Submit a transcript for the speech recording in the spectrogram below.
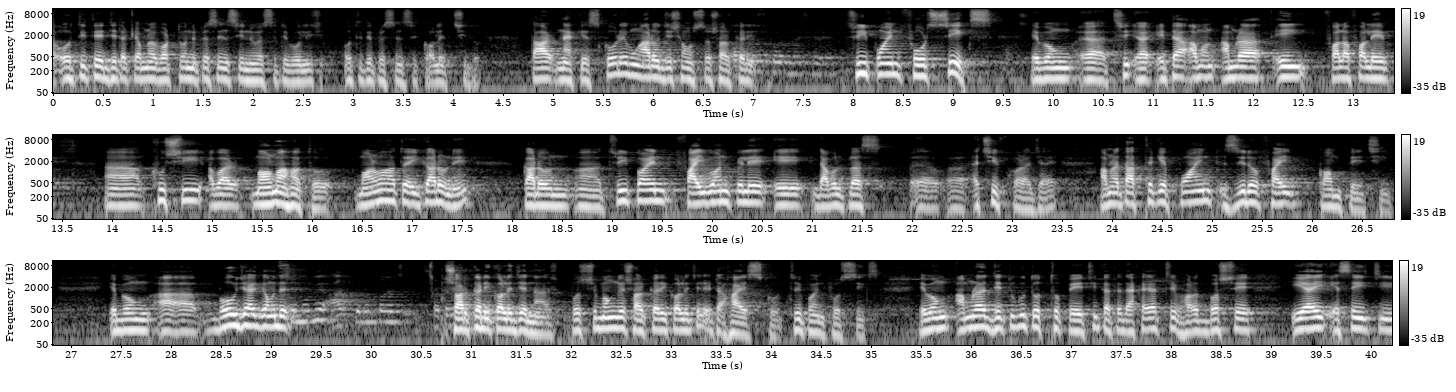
অতীতে যেটাকে আমরা বর্তমানে প্রেসিডেন্সি ইউনিভার্সিটি বলি অতীতে প্রেসিডেন্সি কলেজ ছিল। তার ন্যাকের স্কোর এবং আরও যে সমস্ত সরকারি থ্রি পয়েন্ট ফোর সিক্স এবং থ্রি- এটা আমরা এই ফলাফলে খুশি আবার মর্মাহত। মর্মাহত এই কারণে কারণ থ্রি পয়েন্ট ফাইভ ওয়ান পেলে এ ডাবল প্লাস অ্যাচিভ করা যায়। আমরা তার থেকে পয়েন্ট জিরো ফাইভ কম পেয়েছি। এবং বহু জায়গায় আমাদের সরকারি কলেজে না পশ্চিমবঙ্গে সরকারি কলেজের এটা high score three point four six এবং আমরা যেটুকু তথ্য পেয়েছি তাতে দেখা যাচ্ছে ভারতবর্ষে এআই এসএইচি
